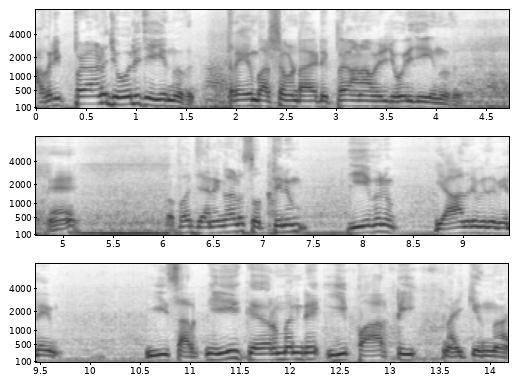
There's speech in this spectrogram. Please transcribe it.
അവരിപ്പോഴാണ് ജോലി ചെയ്യുന്നത്. ഇത്രയും വർഷമുണ്ടായിട്ട് ഇപ്പോഴാണ് അവർ ജോലി ചെയ്യുന്നത്. ഏ? അപ്പോൾ ജനങ്ങളുടെ സ്വത്തിനും ജീവനും യാതൊരുവിധ വിലയും ഈ സർ ഈ ഗവൺമെന്റ് ഈ പാർട്ടി നയിക്കുന്ന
